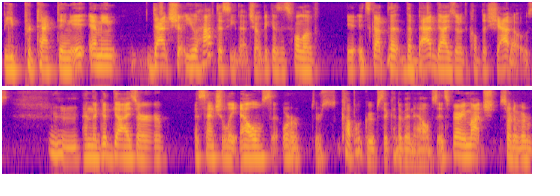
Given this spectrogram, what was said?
be protecting. It, I mean, that show you have to see that show because it's full of. It, it's got the the bad guys are called the shadows, Mhm. and the good guys are essentially elves, or there's a couple groups that could have been elves. It's very much sort of a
